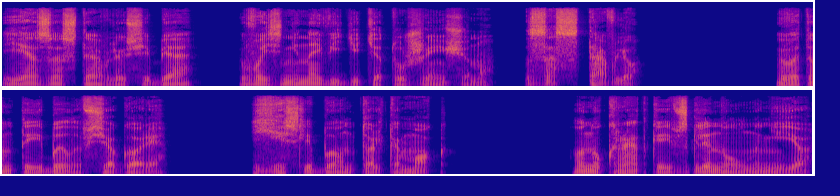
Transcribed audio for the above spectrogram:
«Я заставлю себя возненавидеть эту женщину. Заставлю». В этом-то и было все горе. Если бы он только мог. Он украдкой взглянул на нее.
